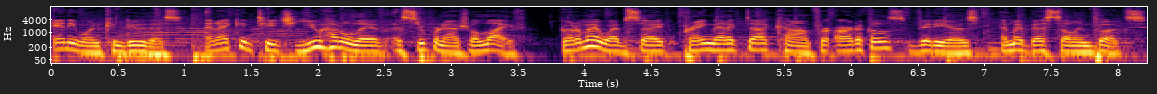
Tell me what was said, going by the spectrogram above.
Anyone can do this, and I can teach you how to live a supernatural life. Go to my website, prayingmedic.com, for articles, videos, and my best selling books.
